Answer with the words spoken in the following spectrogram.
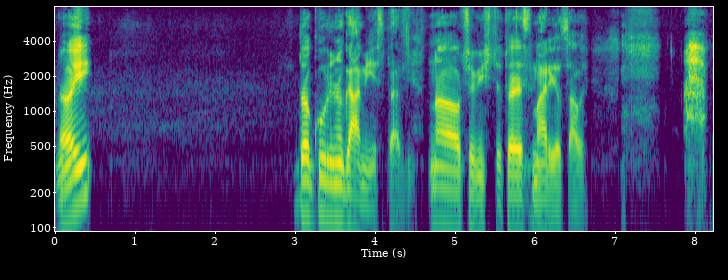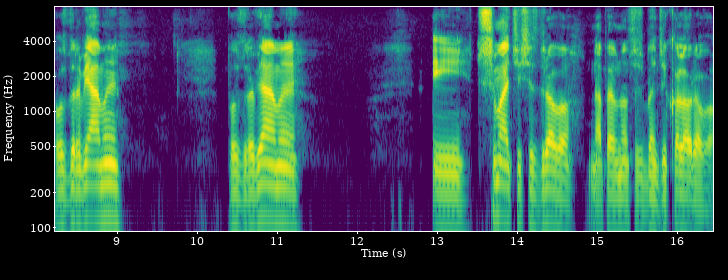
No i do góry nogami jest pewnie. No, oczywiście, to jest Mario cały. Pozdrawiamy. Pozdrawiamy i trzymajcie się zdrowo. Na pewno coś będzie kolorowo.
